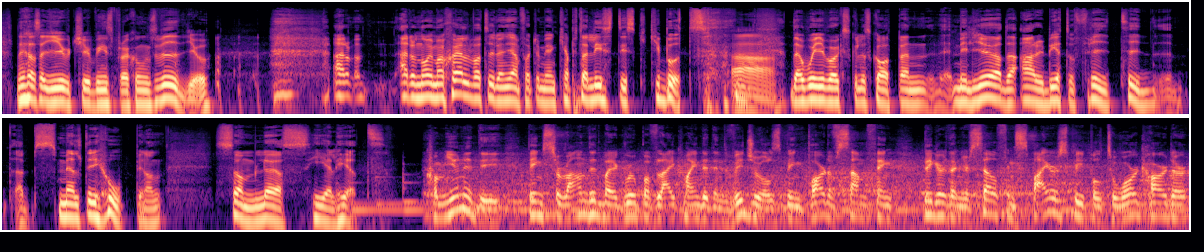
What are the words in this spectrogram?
det är en Youtube-inspirationsvideo. Adam, Neumann själv har tydligen jämfört det med en kapitalistisk kibbutz. Ah. där WeWork skulle skapa en miljö där arbete och fritid äh, smälter ihop i någon sömlös helhet. community, being surrounded by a group of like minded individuals, being part of something bigger than yourself inspires people to work harder,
